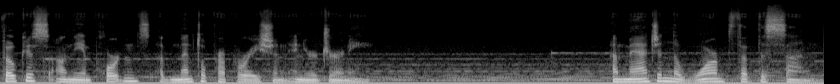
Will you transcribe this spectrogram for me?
Focus on the importance of mental preparation in your journey Imagine the warmth of the sun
